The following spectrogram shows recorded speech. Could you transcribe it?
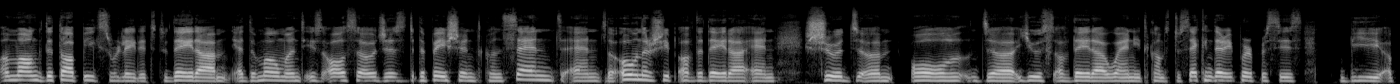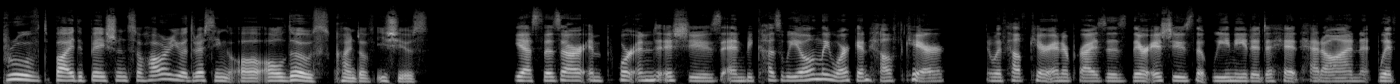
among the topics related to data at the moment is also just the patient consent and the ownership of the data and should um, all the use of data when it comes to secondary purposes be approved by the patient. So, how are you addressing uh, all those kind of issues? Yes, those are important issues. And because we only work in healthcare and with healthcare enterprises, there are issues that we needed to hit head on with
